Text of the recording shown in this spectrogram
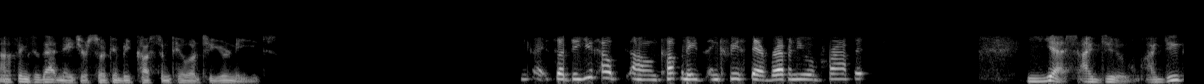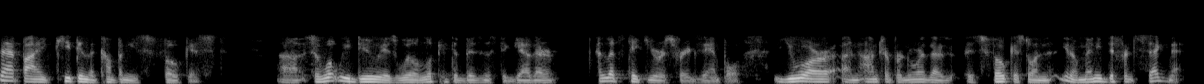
uh, things of that nature so it can be custom tailored to your needs. Okay. So, do you help um, companies increase their revenue and profits? Yes, I do. I do that by keeping the companies focused. Uh, so, what we do is we'll look at the business together and let's take yours for example. You are an entrepreneur that is focused on you know many different segments.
